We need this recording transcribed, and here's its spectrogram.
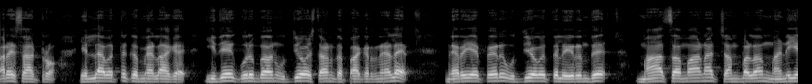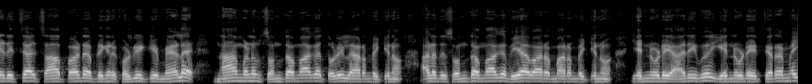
பறைசாற்றும். எல்லாவற்றுக்கும் மேலாக இதே குருபவன் உத்தியோகஸ்தானத்தை பார்க்கறதுனால நிறைய பேர் உத்தியோகத்தில் இருந்து மாசமான சம்பளம் மணி அடித்தால் சாப்பாடு அப்படிங்கிற கொள்கைக்கு மேலே நாமளும் சொந்தமாக தொழில் ஆரம்பிக்கணும். அல்லது சொந்தமாக வியாபாரம் ஆரம்பிக்கணும். என்னுடைய அறிவு என்னுடைய திறமை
